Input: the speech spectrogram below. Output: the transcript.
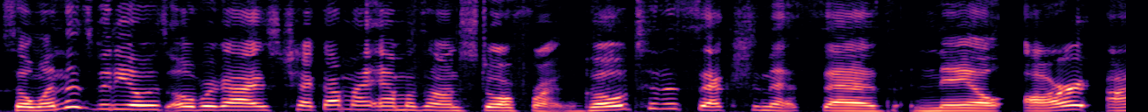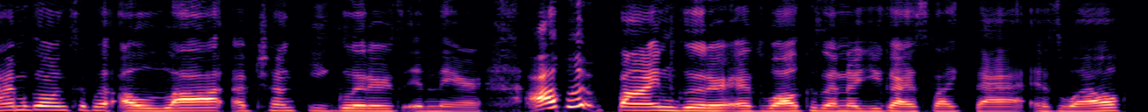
So when this video is over, guys, check out my Amazon storefront. Go to the section that says nail art. I'm going to put a lot of chunky glitters in there. I'll put fine glitter as well because I know you guys like that as well.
